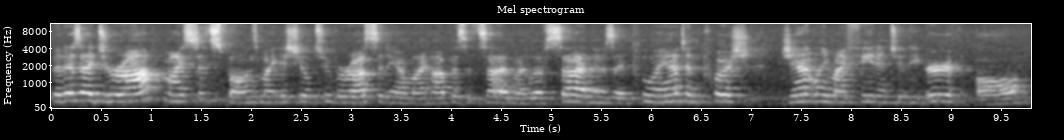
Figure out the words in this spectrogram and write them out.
But as I drop my sits bones, my ischial tuberosity on my opposite side, my left side, and as I plant and push gently my feet into the earth, all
